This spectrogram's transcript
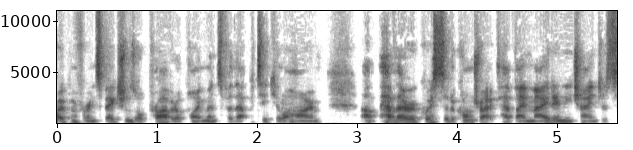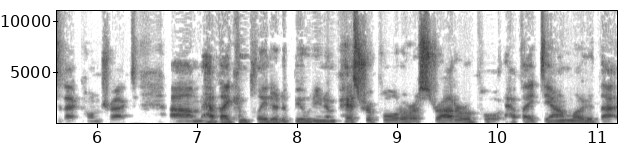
open for inspections or private appointments for that particular hmm. home? Um, have they requested a contract? Have they made any changes to that contract? Um, have they completed a building and pest report or a strata report? Have they downloaded that?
